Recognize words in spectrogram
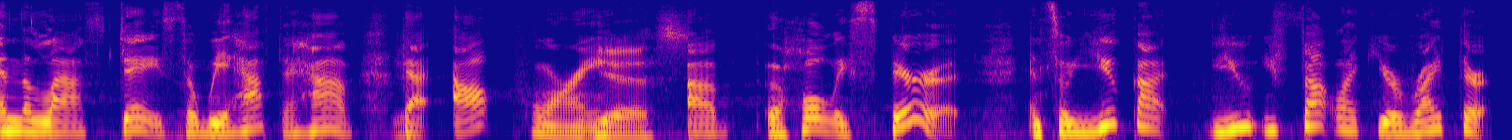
in the last days. So we have to have that outpouring Yes. of the Holy Spirit. And so you got you you felt like you're right there.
